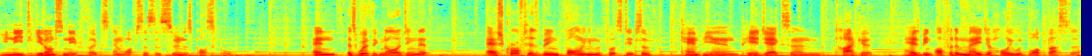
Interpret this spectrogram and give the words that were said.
you need to get onto Netflix and watch this as soon as possible. And it's worth acknowledging that Ashcroft has been following in the footsteps of Campion, Peter Jackson, Taika, has been offered a major Hollywood blockbuster.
